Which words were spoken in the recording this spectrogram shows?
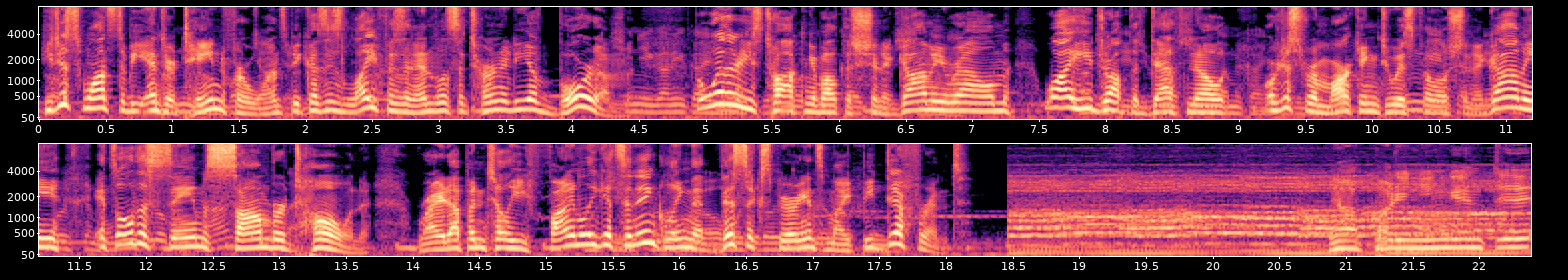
He just wants to be entertained for once because his life is an endless eternity of boredom. But whether he's talking about the Shinigami realm, why he dropped the Death Note, or just remarking to his fellow Shinigami, it's all the same somber tone, right up until he finally gets an inkling that this experience might be different. やっぱり人間って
